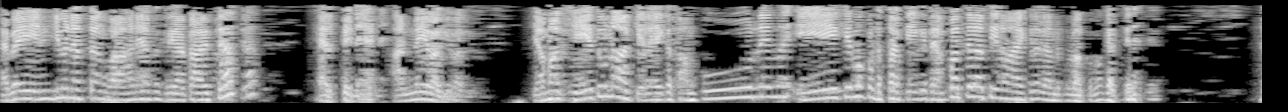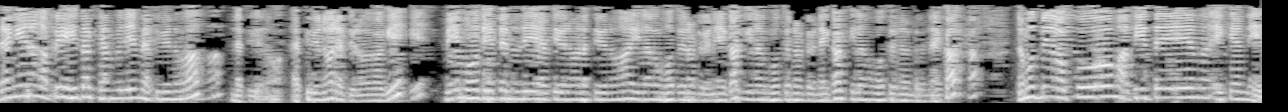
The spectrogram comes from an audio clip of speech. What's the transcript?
හැබැයි එන්ජිම නැත්තම් වාහනයක ක්‍රියාකාරීත්වයක් ඇත්තේ නැහැ. අන්න ඒ වගේ. යමක් හේතුණා කියලා ඒක සම්පූර්ණයෙන්ම ඒකෙම කොටසක් ඒකේ තැම්පත් වෙලා තියෙනවා කියලා ගන්න පුළුවන්කමක් නැත්තේ. දැන් එහෙනම් අපේ හිතක් හැම වෙලේම ඇති වෙනවා නැති වෙනවා ඇති වෙනවා නැති වෙනවා වගේ මේ මොහොතේ හිතෙන දේ ඇති වෙනවා නැති වෙනවා ඊළඟ මොහොත වෙනකොට වෙන එකක් ඊළඟ මොහොත වෙනකොට වෙන එකක් ඊළඟ මොහොත වෙනකොට වෙන එකක් නමුත් මේ ඔක්කොම අතීතයේම ඒ කියන්නේ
